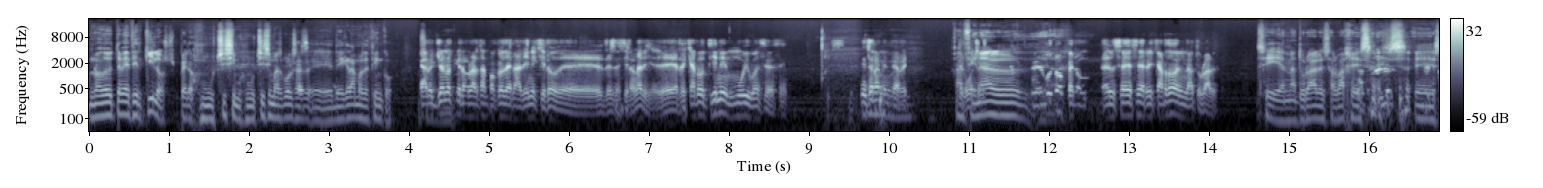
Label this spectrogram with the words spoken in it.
no, te voy a decir kilos, pero muchísimos, muchísimas bolsas de, gramos de 5. Claro, yo no quiero hablar tampoco de nadie ni quiero desdecir a nadie. Ricardo tiene muy buen CDC. Sinceramente, al final. Pero el CDC Ricardo, el natural. Sí, el natural, el salvaje, es,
